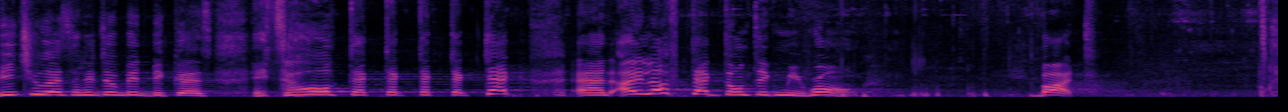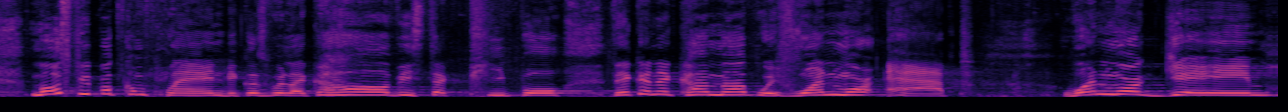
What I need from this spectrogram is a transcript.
beat you guys a little bit because it's all tech, tech, tech, tech, tech, and I love tech, don't take me wrong. But most people complain because we're like, oh, these tech people, they're going to come up with one more app, one more game.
